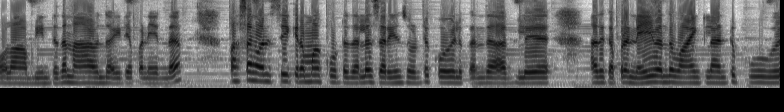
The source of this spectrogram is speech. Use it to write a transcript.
போகலாம் அப்படின்ட்டு தான் நான் வந்து ஐடியா பண்ணியிருந்தேன். பசங்க வந்து சீக்கிரமாக கூட்டதெல்லாம் சரின்னு சொல்லிட்டு கோயிலுக்கு வந்து அகலு அதுக்கப்புறம் நெய் வந்து வாங்கிக்கலான்ட்டு பூவு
